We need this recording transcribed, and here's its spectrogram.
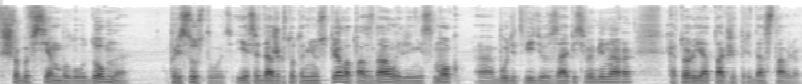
чтобы всем было удобно, присутствовать. Если даже кто-то не успел, опоздал или не смог, а, будет видеозапись вебинара, которую я также предоставлю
